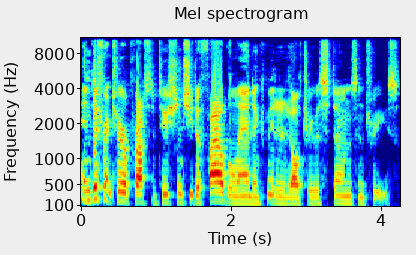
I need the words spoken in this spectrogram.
Indifferent to her prostitution, she defiled the land and committed adultery with stones and trees.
